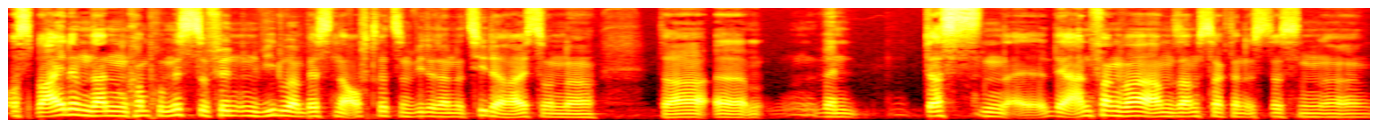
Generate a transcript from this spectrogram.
aus beidem dann einen Kompromiss zu finden, wie du am besten auftrittst und wie du deine Ziele erreichst. Und äh, da äh, wenn das äh, der Anfang war am Samstag, dann ist das ein äh,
